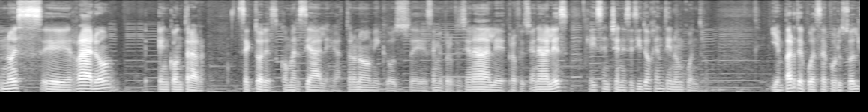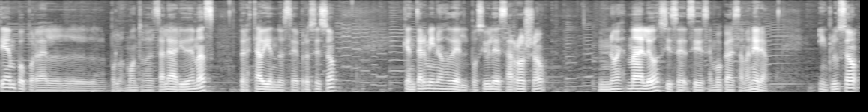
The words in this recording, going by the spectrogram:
no, es eh, raro encontrar sectores comerciales, gastronómicos, eh, semiprofesionales, profesionales, que dicen, che, necesito gente y no encuentro. Y en parte puede ser por uso del tiempo, por, el, por los montos del salario y demás, pero está viendo ese proceso que en términos del posible desarrollo no es malo si, se, si desemboca de esa manera. Incluso,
